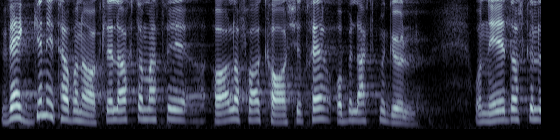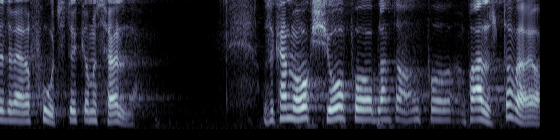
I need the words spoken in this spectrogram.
Veggene i tabernaklet er lagt av materialer fra akasjetrær og belagt med gull. Og neder skulle det være fotstykker med sølv. Og Så kan vi òg se på bl.a. på, på alteret. Ja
